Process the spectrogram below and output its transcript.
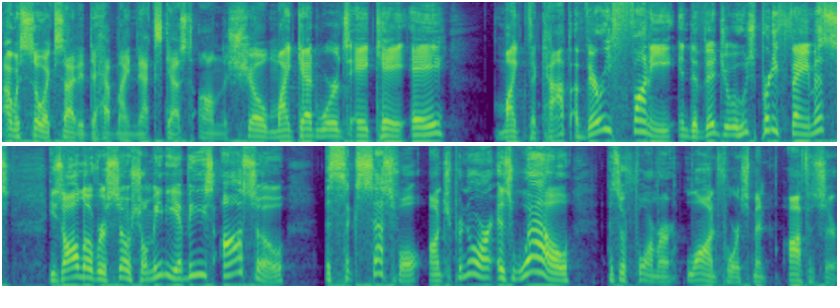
I was so excited to have my next guest on the show, Mike Edwards, aka Mike the Cop, a very funny individual who's pretty famous. He's all over social media, but he's also a successful entrepreneur as well as a former law enforcement officer.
